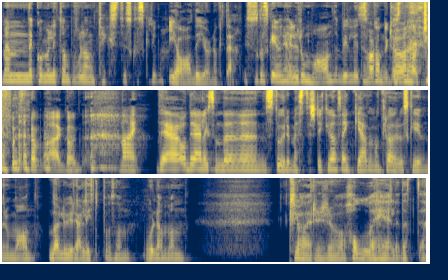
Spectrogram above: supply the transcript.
Men det kommer litt an på hvor lang tekst du skal skrive. Ja, det gjør nok det. Hvis du skal skrive en hel roman, så blir det litt hardt. Så kan du ikke starte for fra hver gang. Nei. Det er, og det er liksom det store mesterstykket, da, tenker jeg, når man klarer å skrive en roman. Og da lurer jeg litt på sånn hvordan man klarer å holde hele dette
